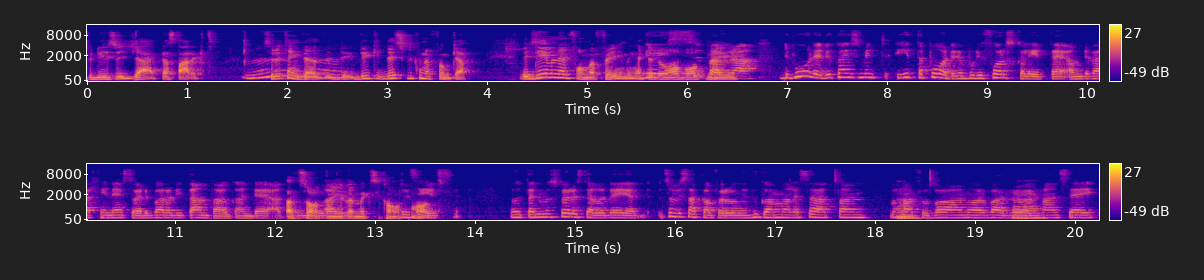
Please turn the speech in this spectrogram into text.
för det är så jäkla starkt. Så det tänkte jag att det, det, det skulle kunna funka. Det är väl en form av framing, att Det då har mig... superbra. Du, borde, du kan ju som inte hitta på det, du borde forska lite om det verkligen är så. Är det bara ditt antagande att, Att Satan gillar mexikansk mat. Utan du måste föreställa dig, som vi snackade om förra gången, hur gammal är Satan, vad har han för vanor, var rör han sig?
